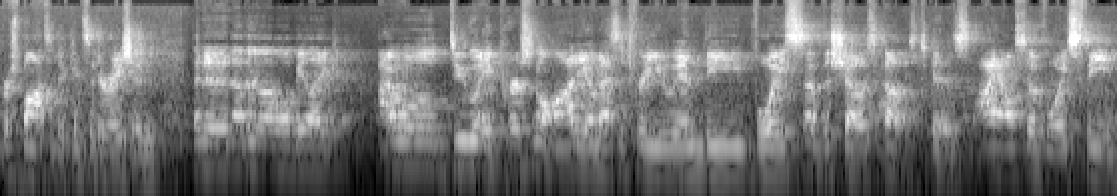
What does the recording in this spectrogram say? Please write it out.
response into consideration. Then at another level, I'll be like, I will do a personal audio message for you in the voice of the show's host because I also voice the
